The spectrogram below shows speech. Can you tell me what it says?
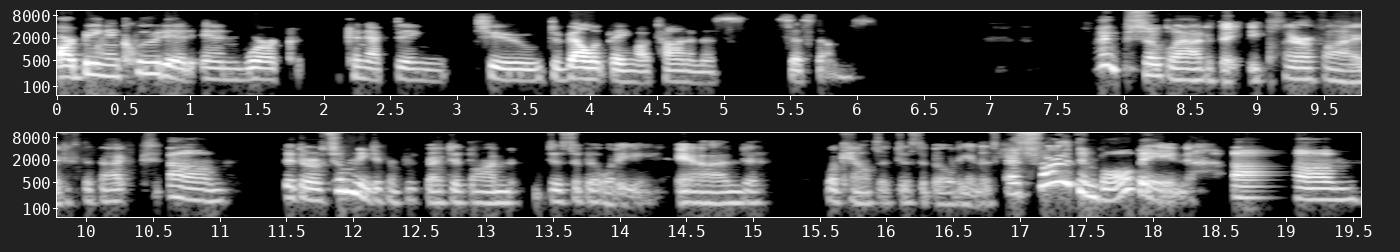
are being included in work connecting to developing autonomous systems. I'm so glad that you clarified the fact um, that there are so many different perspectives on disability and what counts as disability in this. As far as involving um,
